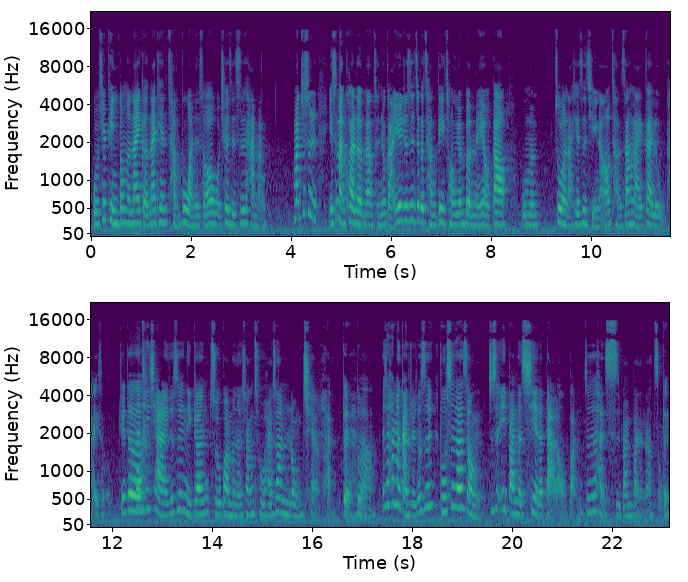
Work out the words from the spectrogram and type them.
我去屏东的那一个那天场布完的时候，我确实是还蛮蛮就是也是蛮快乐、蛮有成就感。因为就是这个场地从原本没有到我们做了哪些事情，然后厂商来盖了舞台什么的。觉得那听起来就是你跟主管们的相处还算融洽，还对对啊，而且他们感觉就是不是那种就是一般的企业的大老板，就是很死板板的那种。对，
